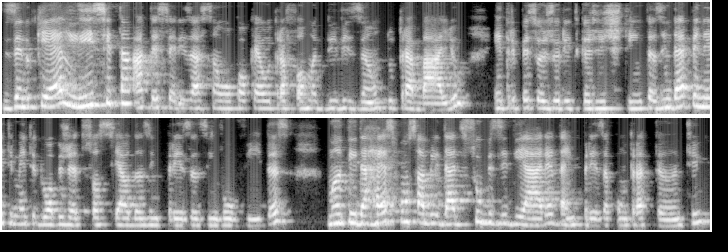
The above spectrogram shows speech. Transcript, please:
dizendo que é lícita a terceirização ou qualquer outra forma de divisão do trabalho entre pessoas jurídicas distintas, independentemente do objeto social das empresas envolvidas, mantida a responsabilidade subsidiária da empresa contratante.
